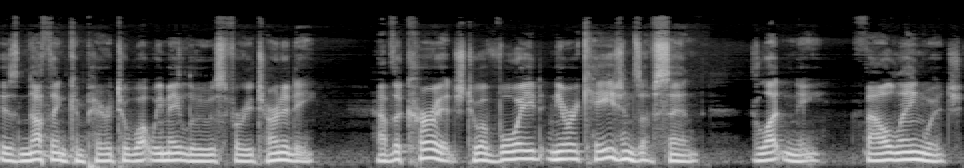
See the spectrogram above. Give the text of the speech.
is nothing compared to what we may lose for eternity. Have the courage to avoid near occasions of sin, gluttony, foul language,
